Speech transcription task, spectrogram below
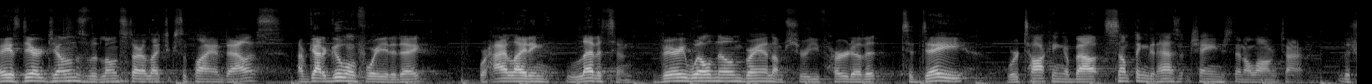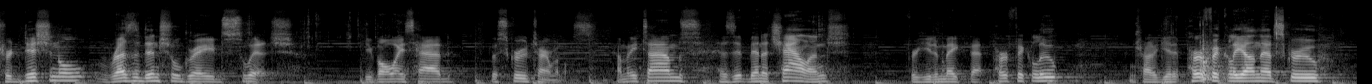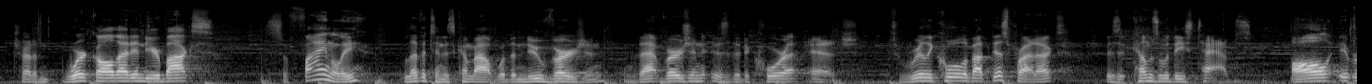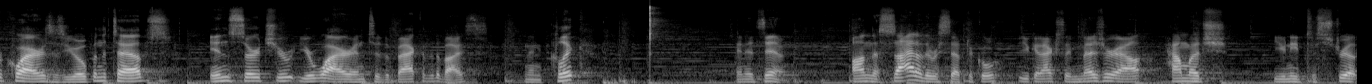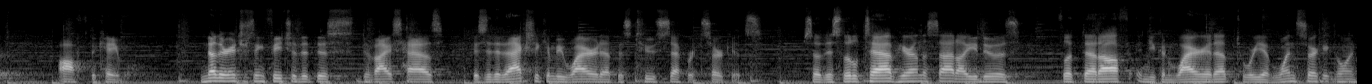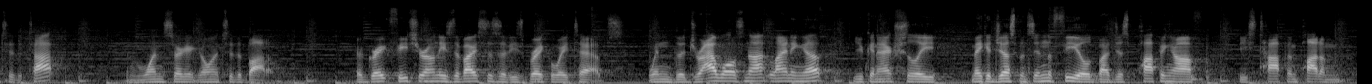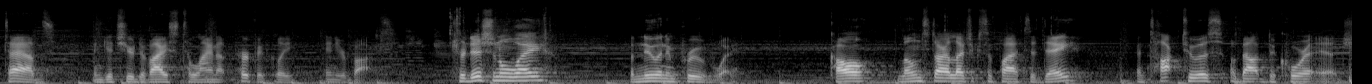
Hey, it's Derek Jones with Lonestar Electric Supply in Dallas. I've got a good one for you today. We're highlighting Leviton, very well-known brand. I'm sure you've heard of it. Today, we're talking about something that hasn't changed in a long time. The traditional residential grade switch. You've always had the screw terminals. How many times has it been a challenge for you to make that perfect loop and try to get it perfectly on that screw, try to work all that into your box. So finally, Leviton has come out with a new version, and that version is the Decora Edge. What's really cool about this product is it comes with these tabs. All it requires is you open the tabs, insert your, your wire into the back of the device, and then click, and it's in. On the side of the receptacle, you can actually measure out how much you need to strip off the cable. Another interesting feature that this device has is that it actually can be wired up as two separate circuits. So this little tab here on the side, all you do is flip that off and you can wire it up to where you have one circuit going to the top and one circuit going to the bottom. A great feature on these devices are these breakaway tabs. When the drywall's not lining up, you can actually make adjustments in the field by just popping off these top and bottom tabs and get your device to line up perfectly in your box. Traditional way, a new and improved way. Call Lonestar Electric Supply today and talk to us about Decora Edge.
